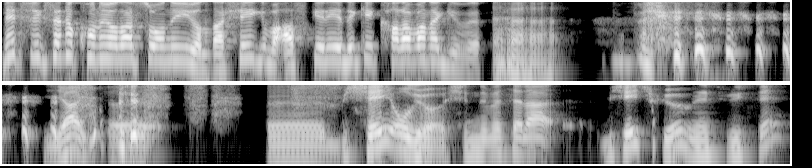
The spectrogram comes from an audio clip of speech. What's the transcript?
Netflix'e ne konuyorlarsa onu yiyorlar. Şey gibi askeriyedeki karavana gibi. Ya e, e, bir şey oluyor. Şimdi mesela bir şey çıkıyor Netflix'e.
